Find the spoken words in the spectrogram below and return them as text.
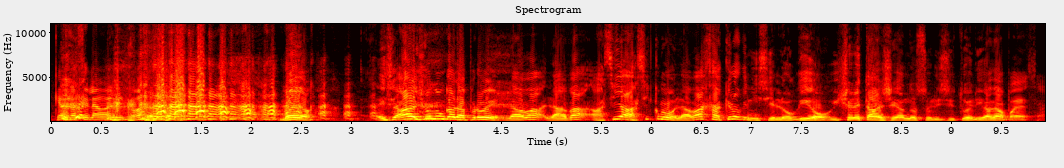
que abras el abanico. Bueno, ah, yo nunca la probé. La la así, así como la baja, creo que ni se logueó. Y ya le estaban llegando solicitudes. Le digo, no puede ser.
